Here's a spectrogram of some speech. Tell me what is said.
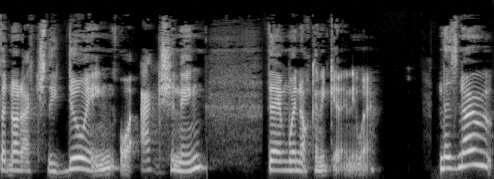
but not actually doing or actioning, then we're not going to get anywhere. There's no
